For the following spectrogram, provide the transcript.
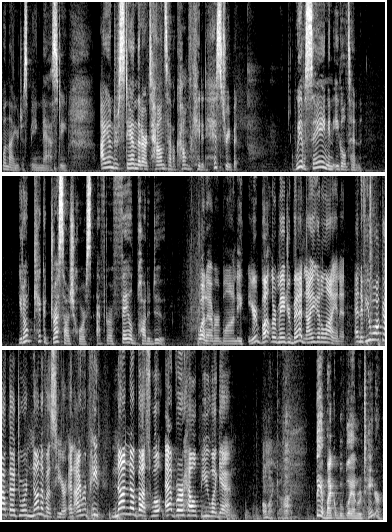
Well, now you're just being nasty. I understand that our towns have a complicated history, but we have a saying in Eagleton. You don't kick a dressage horse after a failed pas de deux. Whatever, Blondie. Your butler made your bed, now you gotta lie in it. And if you walk out that door, none of us here, and I repeat, none of us will ever help you again. Oh my God. They have Michael Bublé on retainer.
